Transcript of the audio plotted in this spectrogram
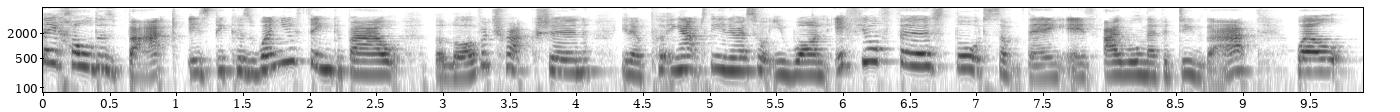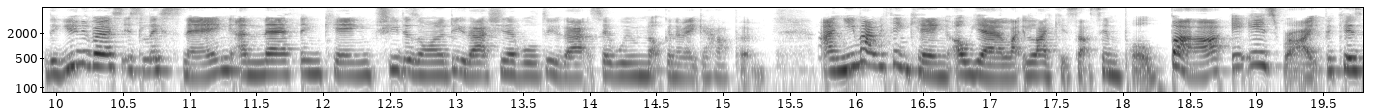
they hold us back is because when you think about the law of attraction, you know, putting out to the universe what you want, if your first thought to something is, I will never do that, well, the universe is listening and they're thinking, she doesn't want to do that, she never will do that, so we're not going to make it happen. And you might be thinking, oh yeah, like, like it's that simple. But it is right because,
